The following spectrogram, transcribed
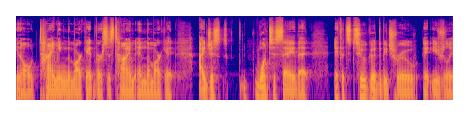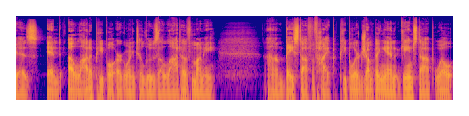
you know, timing the market versus time in the market. I just want to say that if it's too good to be true, it usually is. And a lot of people are going to lose a lot of money um, based off of hype. People are jumping in at GameStop. Well,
